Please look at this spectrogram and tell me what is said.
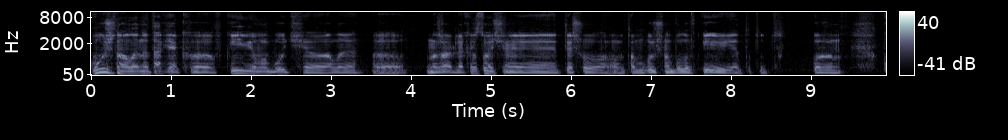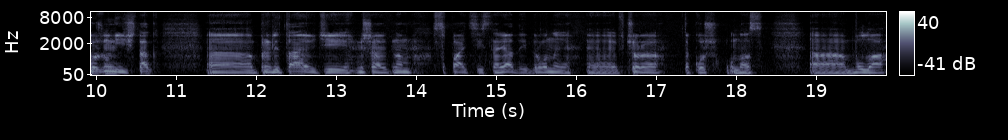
Гучно, але не так, як е, в Києві, мабуть. Е, Але, е, на жаль, для Херсонщини те, що там гучно було в Києві, то тут кожен, кожну ніч так прилітають і мішають нам спати ці снаряди і дрони. Вчора також у нас була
